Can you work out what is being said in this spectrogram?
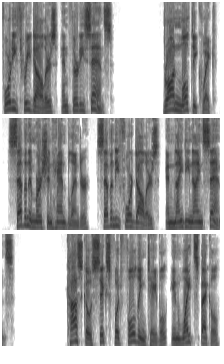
$43.30. Braun MultiQuick, 7 immersion hand blender, $74.99. Costco 6-foot folding table in white speckle,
